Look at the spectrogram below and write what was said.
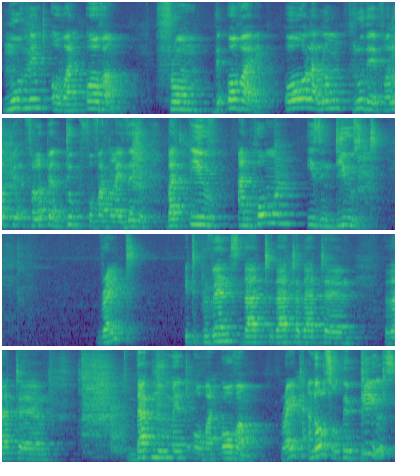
movement of an ovum from the ovary all along through the fallopian, fallopian tube for fertilization. But if an hormone is induced, right, it prevents that that that um, that um, that movement of an ovum, right? And also the pills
